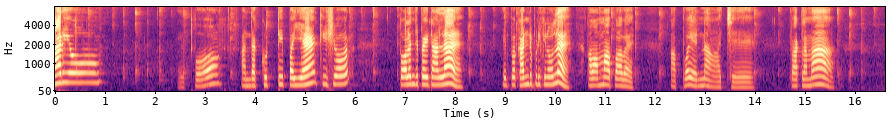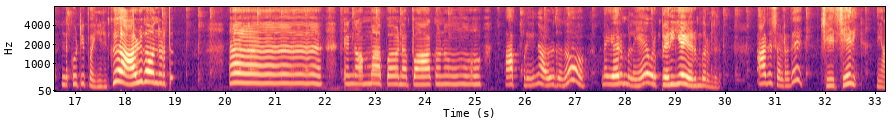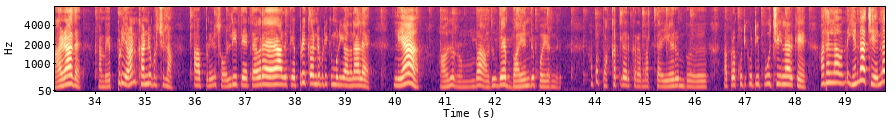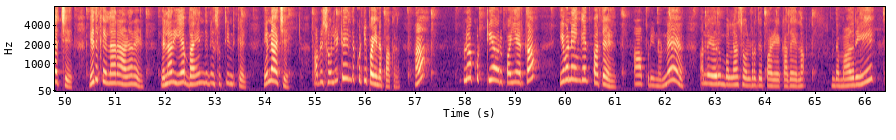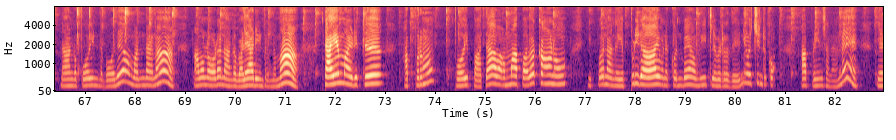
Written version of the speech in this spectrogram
ஹரி ஓம். இப்போது அந்த குட்டி பையன் கிஷோர் தொலைஞ்சு போயிட்டான்ல. இப்போ கண்டுபிடிக்கணும்ல அவன் அம்மா அப்பாவை. அப்போ என்ன ஆச்சு? பார்க்கலாமா? இந்த குட்டி பையனுக்கு அழுக வந்துடுத்து எங்கள் அம்மா அப்பாவை நான் பார்க்கணும் அப்படின்னு அழுததும் இந்த எறும்புலையே ஒரு பெரிய எறும்பு இருந்தது. அது சொல்கிறது சரி சரி நீ அழாத நம்ம எப்படியான்னு கண்டுபிடிச்சிடலாம் அப்படின்னு சொல்லித்தே தவிர அதுக்கு எப்படி கண்டுபிடிக்க முடியும் அதனால் இல்லையா? அது ரொம்ப அதுவே பயந்து போயிருந்தது. அப்போ பக்கத்தில் இருக்கிற மற்ற எறும்பு அப்புறம் குட்டி குட்டி பூச்சிலாம் இருக்கே அதெல்லாம் வந்து என்னாச்சு என்னாச்சு? எதுக்கு எல்லாரும் அழற? எல்லாரும் ஏன் பயந்துன்னு சுற்றின்னு இருக்கேள் என்னாச்சு? அப்படி சொல்லிவிட்டு இந்த குட்டி பையனை பார்க்குறேன் ஆ? இவ்வளோ குட்டியாக ஒரு பையன் இருக்கா? இவனை எங்கேருந்து பார்த்தேன் அப்படின்னொன்னே அந்த எறும்பெல்லாம் சொல்கிறது பழைய கதையெல்லாம். இந்த மாதிரி நாங்கள் போயிருந்த போது அவன் வந்தானா? அவனோட நாங்கள் விளையாடின்னு இருந்தோமா? டைம் ஆகிடுத்து அப்புறம் போய் பார்த்தா அவன் அம்மா அப்பாவை காணும். இப்போ நாங்கள் எப்படிடா இவனை கொண்டு போய் அவன் வீட்டில் விடுறதுன்னு யோசிச்சுட்டு இருக்கோம். அப்படின்னு சொன்னோடனே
